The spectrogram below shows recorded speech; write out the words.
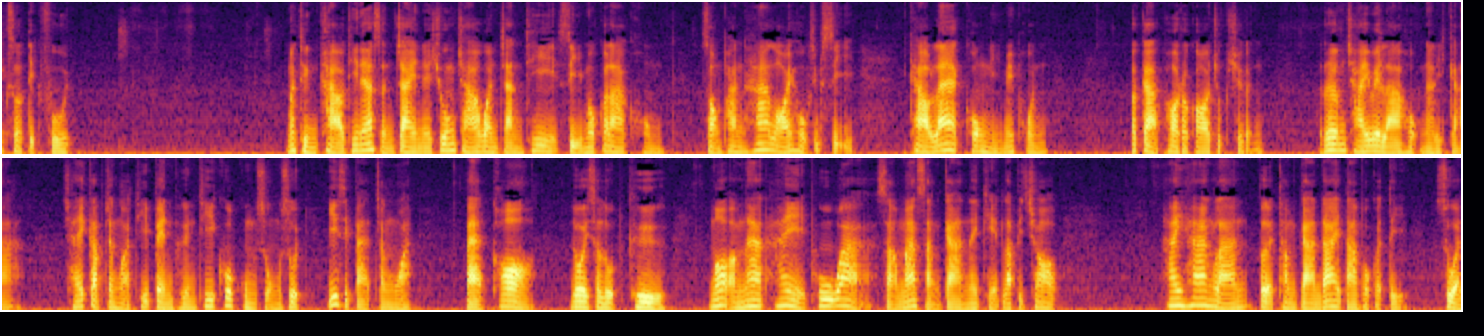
Exotic Food มาถึงข่าวที่น่าสนใจในช่วงเช้าวันจันทร์ที่ 4 มกราคม 2564 ข่าวแรกคงหนีไม่พ้น ประกาศพรกฉุกเฉิน เริ่มใช้เวลา 6 นาฬิกา ใช้กับจังหวัดที่เป็นพื้นที่ควบคุมสูงสุด 28 จังหวัด 8 ข้อ โดยสรุปคือ มอบอำนาจให้ผู้ว่าสามารถสั่งการในเขตรับผิดชอบ ให้ห้างร้านเปิดทำการได้ตามปกติ ส่วน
